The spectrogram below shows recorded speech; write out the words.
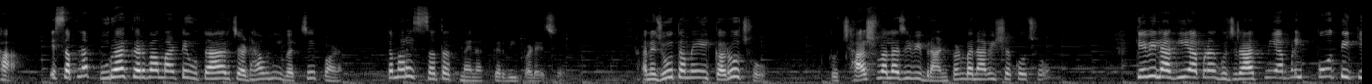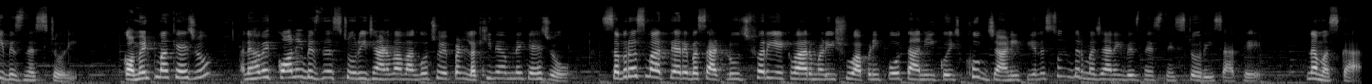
હા, એ સપના પૂરા કરવા માટે ઉતાર ચઢાવની વચ્ચે પણ તમારે સતત મહેનત કરવી પડે છે. અને જો તમે એ કરો છો, તો છાશવાલા જેવી બ્રાન્ડ પણ બનાવી શકો છો. કેવી લાગી આપણા ગુજરાતની આપણી પોતીકી બિઝનેસ સ્ટોરી કોમેન્ટમાં કહેજો. અને હવે કોની બિઝનેસ સ્ટોરી જાણવા માંગો છો એ પણ લખીને અમને કહેજો. સબરસમાં અત્યારે બસ આટલું જ. ફરી એકવાર મળીશું આપણી પોતાની કોઈ ખૂબ જાણીતી અને સુંદર મજાની બિઝનેસની સ્ટોરી સાથે. નમસ્કાર.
